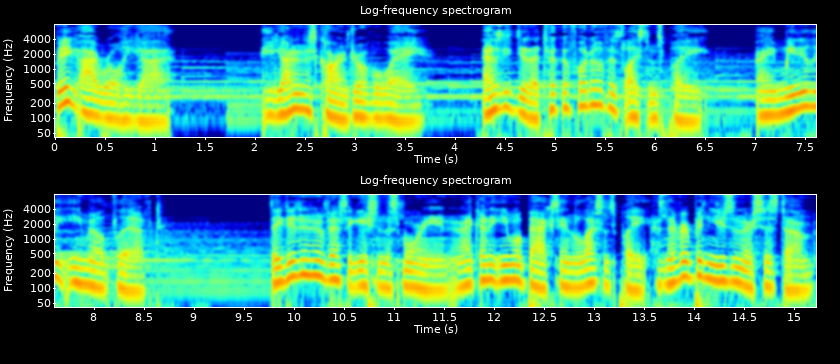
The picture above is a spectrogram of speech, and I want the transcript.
Big eye roll he got. He got in his car and drove away. As he did, I took a photo of his license plate. I immediately emailed Lyft. They did an investigation this morning, and I got an email back saying the license plate has never been used in their system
